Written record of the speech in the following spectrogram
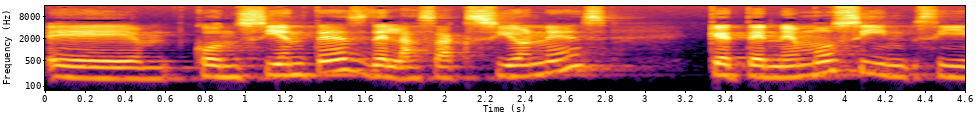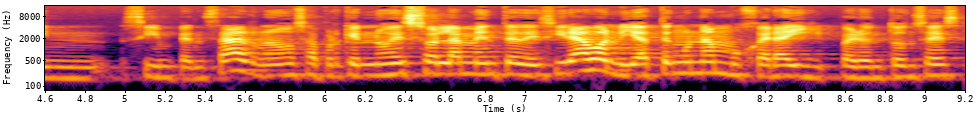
eh, conscientes de las acciones que tenemos sin, sin, sin pensar, ¿no? O sea, porque no es solamente decir, ah, bueno, ya tengo una mujer ahí, pero entonces,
